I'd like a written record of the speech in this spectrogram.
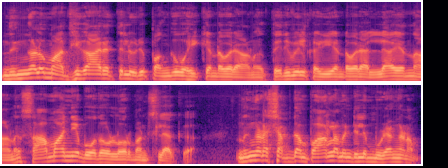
നിങ്ങളും അധികാരത്തിൽ ഒരു പങ്ക് വഹിക്കേണ്ടവരാണ് തെരുവിൽ കഴിയേണ്ടവരല്ല എന്നാണ് സാമാന്യ ബോധമുള്ളവർ മനസ്സിലാക്കുക. നിങ്ങളുടെ ശബ്ദം പാർലമെന്റിൽ മുഴങ്ങണം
